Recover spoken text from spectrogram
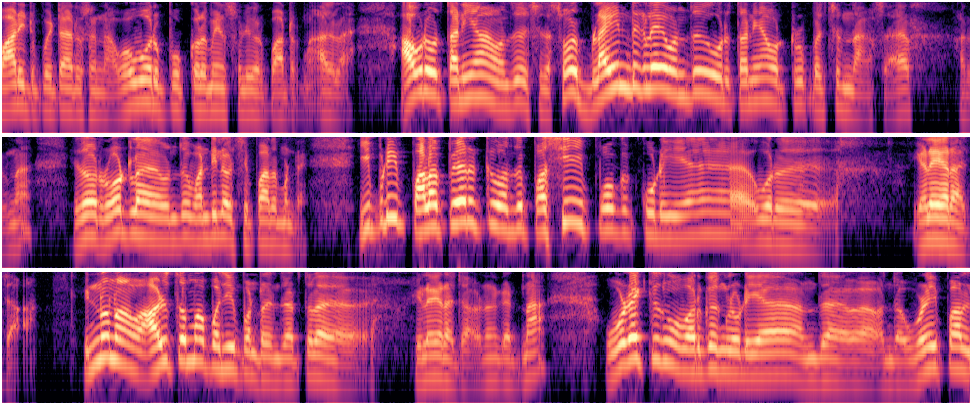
பாடிட்டு போயிட்டாரு சொன்னால் ஒவ்வொரு பூக்களுமே சொல்லி ஒரு பாட்டு அதில். அவர் ஒரு தனியாக வந்து வச்சுருந்தார். ஸோ பிளைண்டுகளே வந்து ஒரு தனியாக ஒரு ட்ரூப் வச்சுருந்தாங்க சார். அப்படின்னா ஏதோ ரோட்டில் வந்து வண்டியில் வச்சு பார்த்து பண்ணுறேன் இப்படி பல பேருக்கு வந்து பசியை போக்கக்கூடிய ஒரு இளையராஜா. இன்னும் நான் அழுத்தமாக பதிவு பண்ணுறேன் இந்த இடத்துல இளையராஜா. என்னன்னு கேட்டால் உழைக்கும் வர்க்கங்களுடைய அந்த அந்த உழைப்பால்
